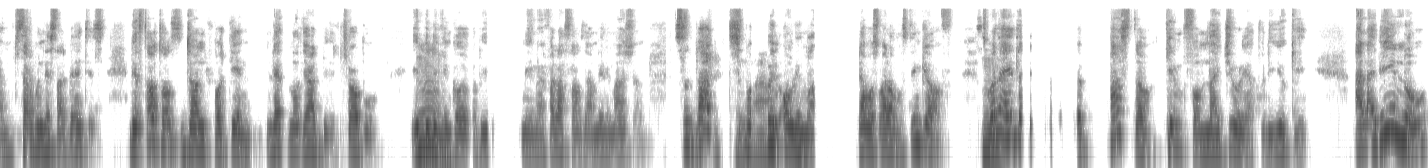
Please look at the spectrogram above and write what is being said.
um, seven days Adventist. They taught us John 14, let not heart be trouble. Even if mm. believe in God, be me. My father's house, there are many mansions. So that was going on in my That was what I was thinking of. So mm. when I entered, the pastor came from Nigeria to the UK. And I didn't know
